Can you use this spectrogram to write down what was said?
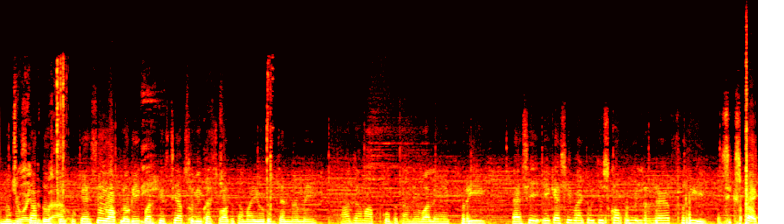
नमस्कार दोस्तों तो कैसे हो आप लोग? एक बार फिर से आप सभी का स्वागत हमारे यूट्यूब चैनल में। आज हम आपको बताने वाले हैं फ्री ऐसे एक ऐसे इवेंट में जिसको आपको मिल रहा है फ्री सिक्स पैक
